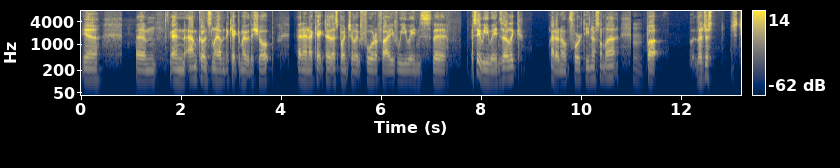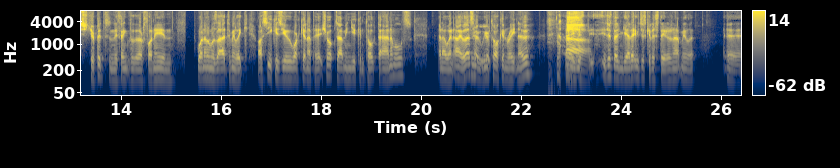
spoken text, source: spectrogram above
Yeah. Um, and I'm constantly having to kick them out of the shop. And then I kicked out this bunch of like four or five wee Waynes. The I say wee Waynes, they're like I don't know, fourteen or something like that. Hmm. But they're just stupid and they think that they're funny and one of them was that to me like, "I see, because you work in a pet shop. Does that mean you can talk to animals?" And I went, "Aye, well, that's how we're talking right now." And he just he just didn't get it. He was just kind of staring at me like, uh,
